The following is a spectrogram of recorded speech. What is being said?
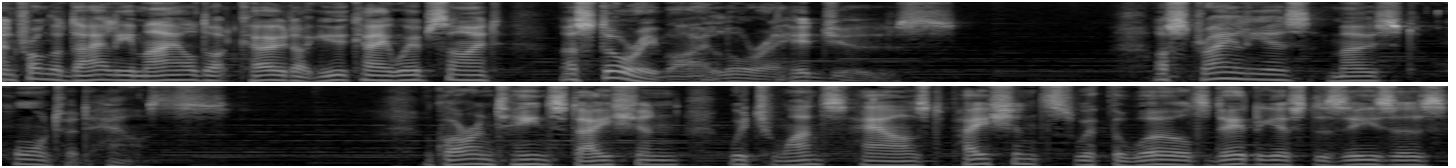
And from the dailymail.co.uk website, a story by Laura Hedges. Australia's most haunted house. A quarantine station which once housed patients with the world's deadliest diseases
